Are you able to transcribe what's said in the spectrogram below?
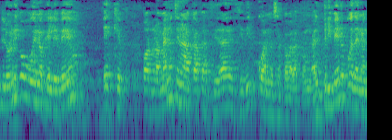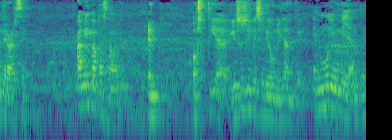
Lo único bueno que le veo es que por lo menos tiene la capacidad de decidir cuándo se acaba la conga. El primero puede no enterarse. A mí me ha pasado. ¿eh? El- hostia, y eso sí que sería humillante. Es muy humillante.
